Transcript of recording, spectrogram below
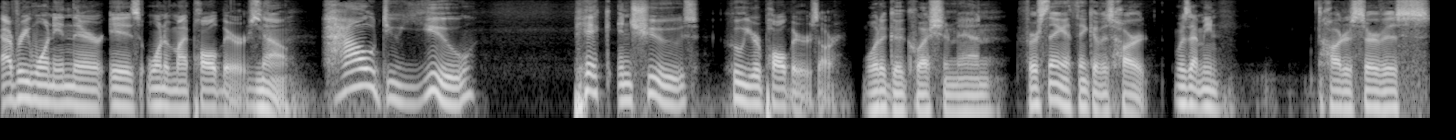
everyone in there is one of my pallbearers. No. How do you pick and choose who your pallbearers are? What a good question, man. First thing I think of is heart. What does that mean? Heart of service,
